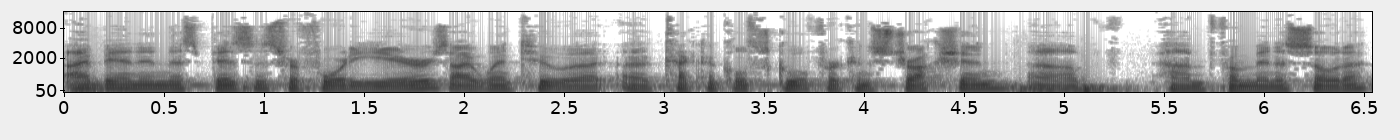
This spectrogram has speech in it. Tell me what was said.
I've been in this business for 40 years. I went to a, a technical school for construction. Uh, I'm from Minnesota,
